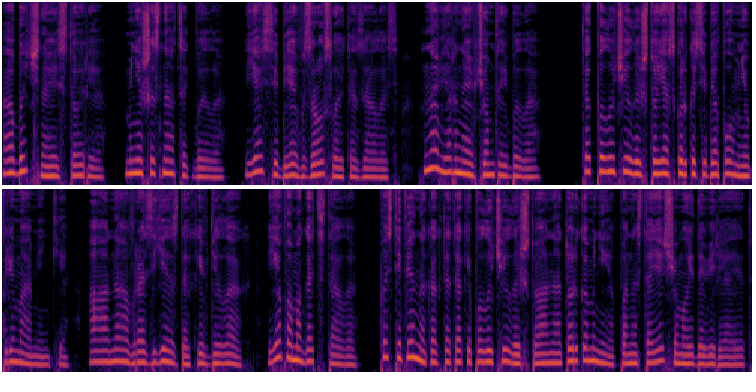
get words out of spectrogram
«Обычная история. Мне шестнадцать было. Я себе взрослой казалась. Наверное, в чем-то и была. Так получилось, что я сколько себя помню при маменьке, а она в разъездах и в делах. Я помогать стала. Постепенно как-то так и получилось, что она только мне по-настоящему и доверяет.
